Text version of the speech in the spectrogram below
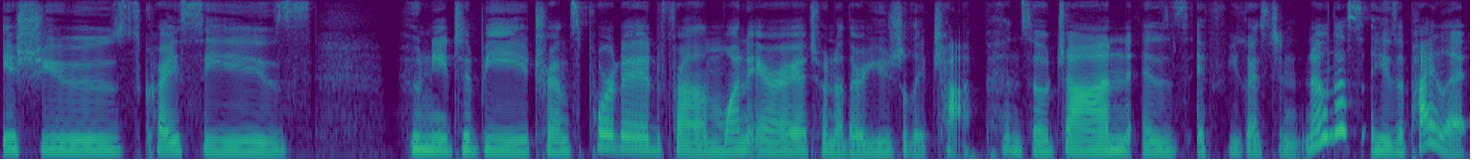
issues, crises, who need to be transported from one area to another, usually CHOP. And so, John is, if you guys didn't know this, he's a pilot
